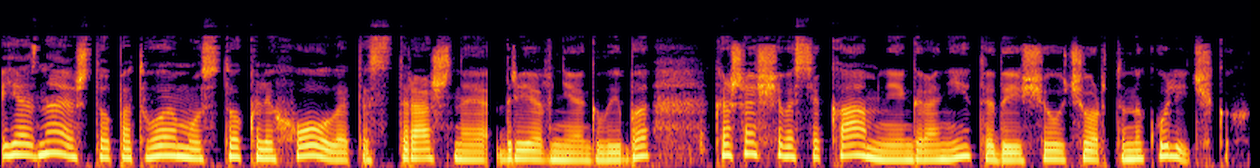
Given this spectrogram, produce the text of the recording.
Я знаю, что, по-твоему, Стокли Холл — это страшная древняя глыба, крошащегося камня и гранита, да еще у черта на куличках.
